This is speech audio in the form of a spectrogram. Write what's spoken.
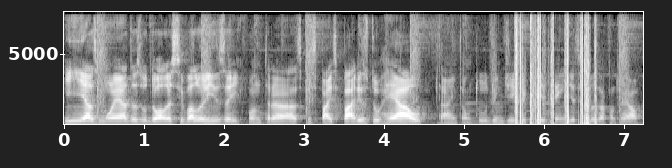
e as moedas, o dólar se valoriza aí contra as principais pares do real, tá? Então tudo indica que tende a se valorizar contra o real.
